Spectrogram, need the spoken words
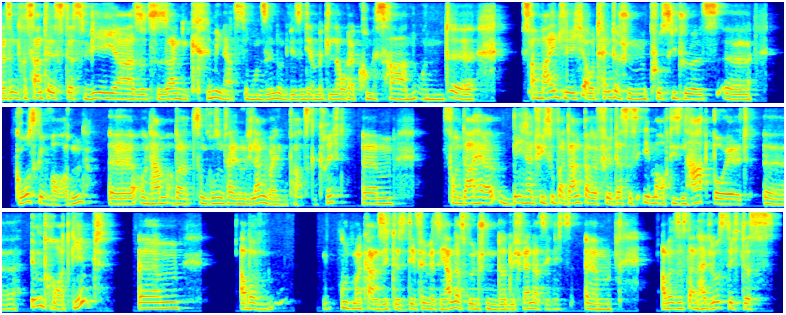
das Interessante ist, dass wir ja sozusagen die Krimination sind und wir sind ja mit lauter Kommissaren und äh, vermeintlich authentischen Procedurals äh, groß geworden äh, und haben aber zum großen Teil nur die langweiligen Parts gekriegt. Ähm, von daher bin ich natürlich super dankbar dafür, dass es eben auch diesen Hardboiled äh, Import gibt. Ähm, aber gut, man kann sich das, den Film jetzt nicht anders wünschen, dadurch verändert sich nichts. Ähm, aber es ist dann halt lustig, dass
